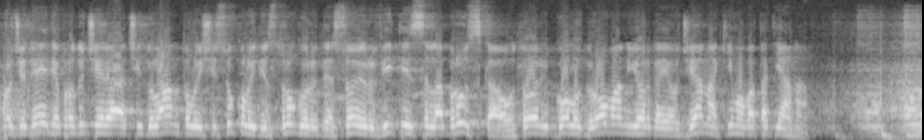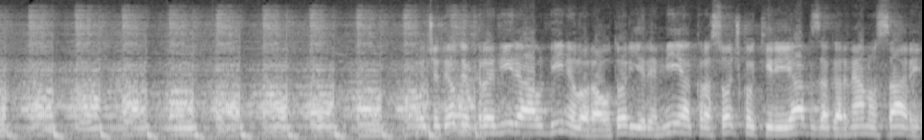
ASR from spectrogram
Procedee de producere a acidulantului și sucului din struguri de soiuri vitis la brusca, autori Golub Roman, Iorga Eugen, Achimova Tatiana. Procedeu de hrănire a albinelor, autori Ieremia, Crasocico, Chiriac, Zagărneanu, Sari.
